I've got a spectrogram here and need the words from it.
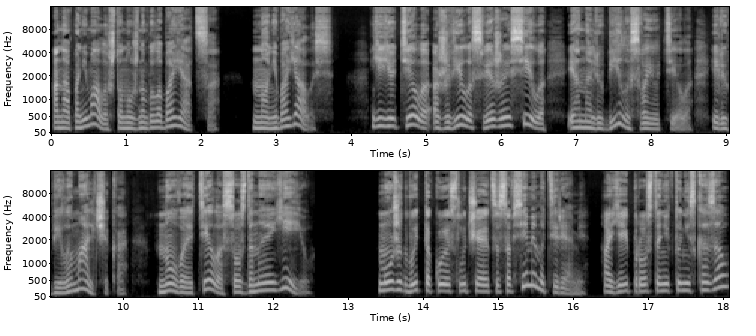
Она понимала, что нужно было бояться, но не боялась. Ее тело оживила свежая сила, и она любила свое тело и любила мальчика. Новое тело, созданное ею. Может быть, такое случается со всеми матерями, а ей просто никто не сказал?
